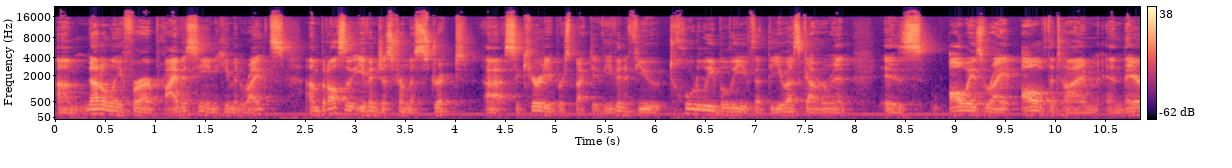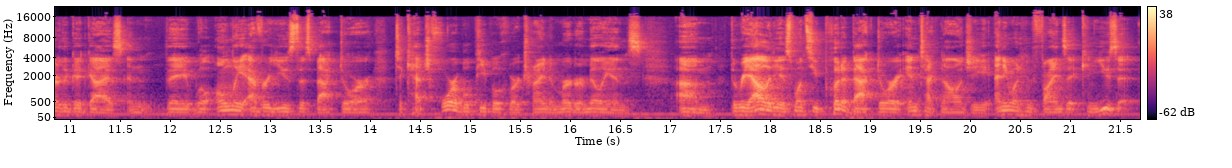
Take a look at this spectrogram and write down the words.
um, not only for our privacy and human rights, um, but also even just from a strict uh, security perspective. Even if you totally believe that the US government is always right all of the time and they are the good guys and they will only ever use this backdoor to catch horrible people who are trying to murder millions. Um, the reality is, once you put a backdoor in technology, anyone who finds it can use it.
